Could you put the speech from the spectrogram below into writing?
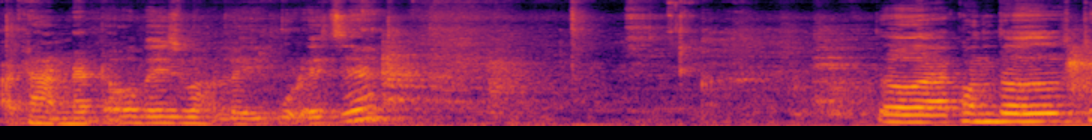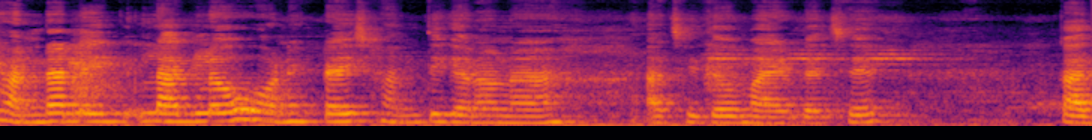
আর ঠান্ডাটাও বেশ ভালোই পড়েছে। তো এখন তো ঠান্ডা লেগ- লাগলেও অনেকটাই শান্তি, কেননা আছি তো মায়ের কাছে। কাজ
